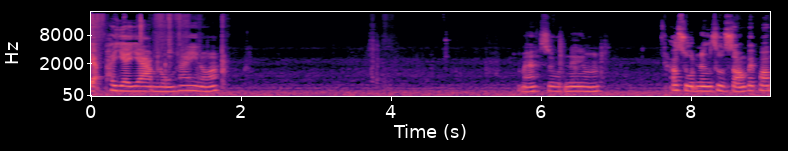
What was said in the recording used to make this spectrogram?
จะพยายามลงให้เนาะมาสูตรหนึ่งเอาสูตรหนึ่งสูตรสองไปพร้อม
